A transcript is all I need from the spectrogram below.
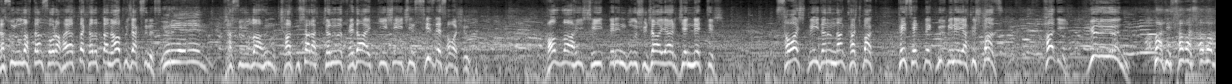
Resulullah'tan sonra hayatta kalıp da ne yapacaksınız? Yürüyelim. Resulullah'ın çarpışarak canını feda ettiği şey için siz de savaşın. Vallahi şehitlerin buluşacağı yer cennettir. Savaş meydanından kaçmak, pes etmek mümine yakışmaz. Hadi yürüyün. Hadi savaşalım.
